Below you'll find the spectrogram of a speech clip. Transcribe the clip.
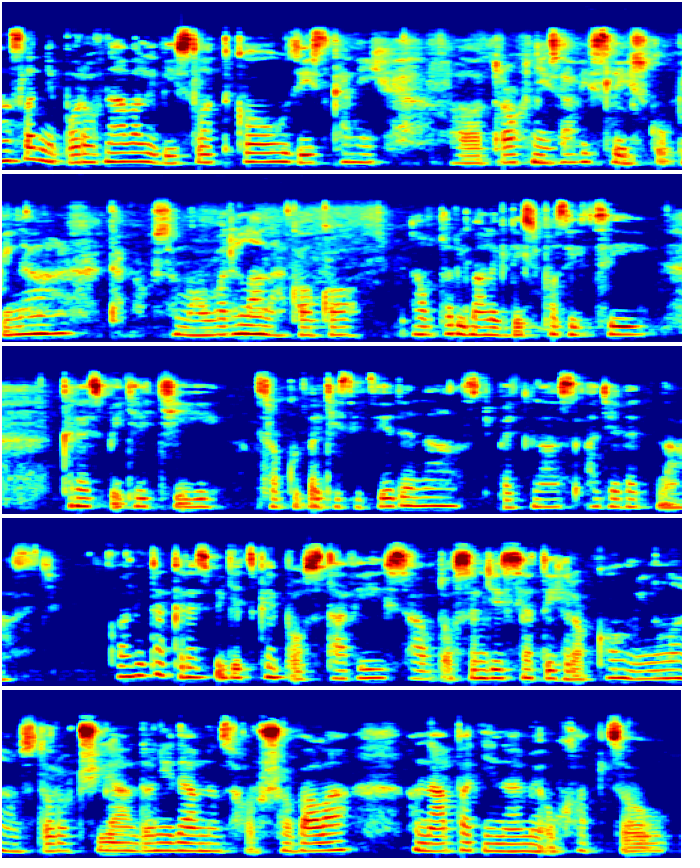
Následne porovnávali výsledkov získaných v troch nezávislých skupinách, tak ako som hovorila, nakoľko autori mali k dispozícii kresby detí z roku 2011, 15 a 19. Kvalita kresby detskej postavy sa od 80. rokov minulého storočia donedávna zhoršovala a nápadne najmä u chlapcov.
